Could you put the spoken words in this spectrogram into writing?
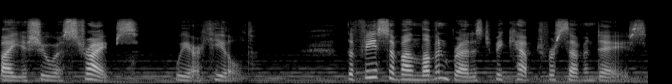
By Yeshua's stripes we are healed. The Feast of Unleavened Bread is to be kept for seven days.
